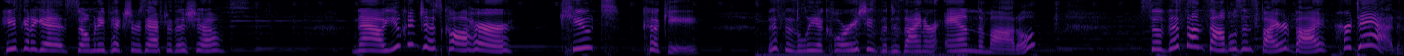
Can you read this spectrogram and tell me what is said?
He's going to get so many pictures after this show. Now, you can just call her Cute Cookie. This is Leah Corey. She's the designer and the model. So, this ensemble is inspired by her dad.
